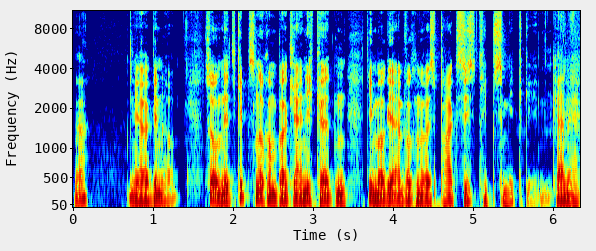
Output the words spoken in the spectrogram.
Ja, ja genau. So, und jetzt gibt es noch ein paar Kleinigkeiten, die mag ich einfach nur als Praxistipps mitgeben. Gerne.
